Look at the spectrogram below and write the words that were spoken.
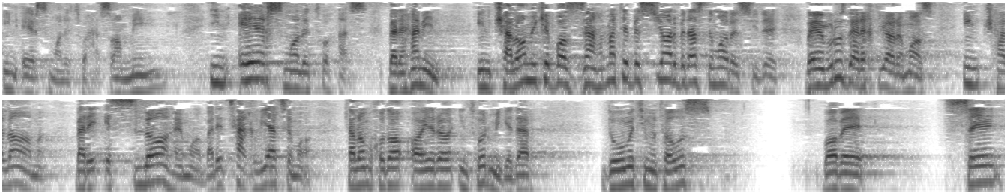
این ارث مال تو هست. آمین. این ارث مال تو هست. برای همین این کلامی که با زحمت بسیار به دست ما رسیده و امروز در اختیار ماست این کلام برای اصلاح ما برای تقویت ما. کلام خدا آیه را اینطور میگه در دوم تیموتائوس باب سه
